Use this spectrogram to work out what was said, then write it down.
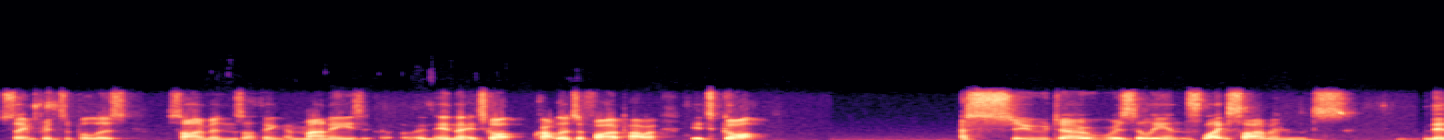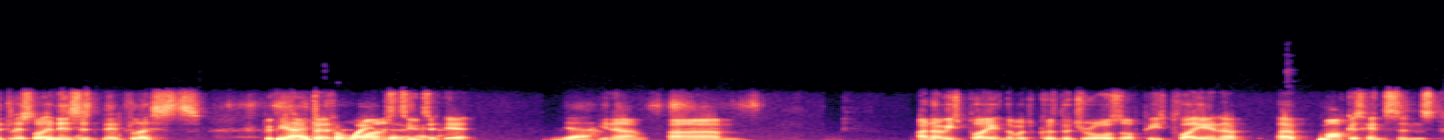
same principle as Simon's, I think, and Manny's in, in that it's got crap loads of firepower. It's got a pseudo resilience like Simon's nid list or Innes's nid lists. Because Yeah, a different way doing two it. to hit. Yeah, You know, um, I know he's playing because the draw's up. He's playing a, a Marcus Hinson's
